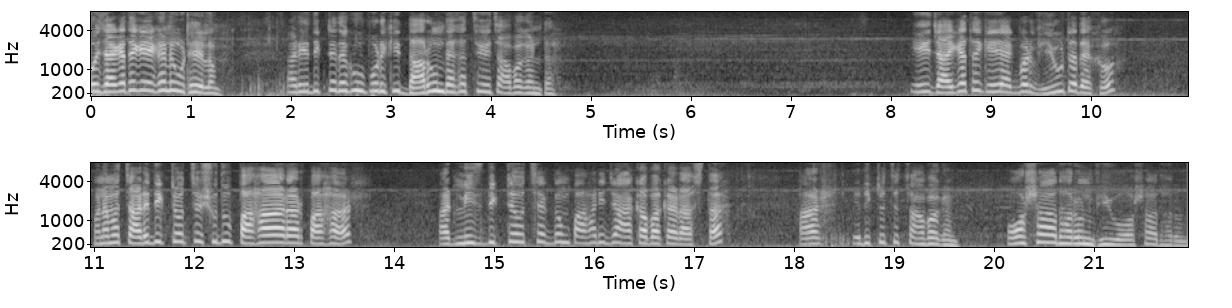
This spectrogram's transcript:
ওই জায়গা থেকে এখানে উঠে এলাম। আর এদিকটা দেখো, উপরে কি দারুণ দেখাচ্ছে এই চা বাগানটা। এই জায়গা থেকে একবার ভিউটা দেখো। মানে আমার চারিদিকটা হচ্ছে শুধু পাহাড় আর পাহাড়, আর নিচ দিকটা হচ্ছে একদম পাহাড়ি যে আঁকা বাঁকা রাস্তা, আর এদিকটা হচ্ছে চা বাগান। অসাধারণ ভিউ, অসাধারণ।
